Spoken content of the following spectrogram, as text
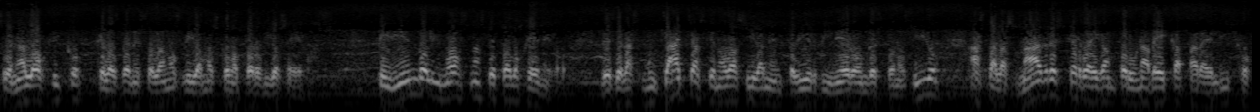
suena lógico que los venezolanos vivamos como por dioseros, pidiendo limosnas de todo género, desde las muchachas que no vacilan en pedir dinero a un desconocido, hasta las madres que ruegan por una beca para el hijo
